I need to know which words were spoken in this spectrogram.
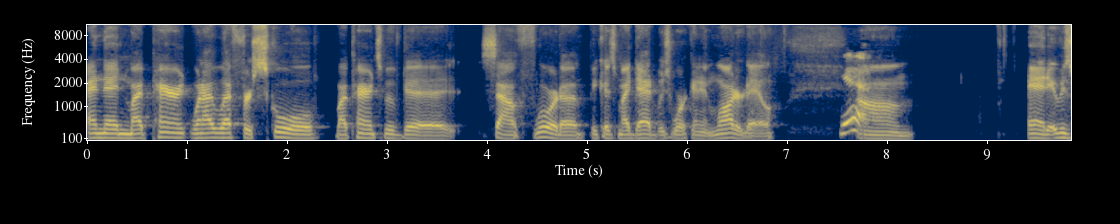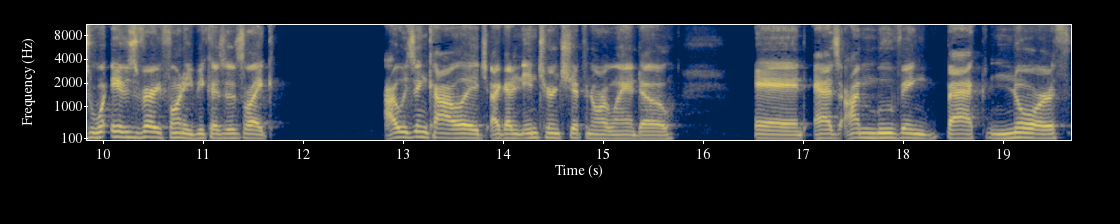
and then my parent when I left for school my parents moved to South Florida because my dad was working in Lauderdale. Yeah. Um and it was it was very funny because it was like I was in college, I got an internship in Orlando and as I'm moving back north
